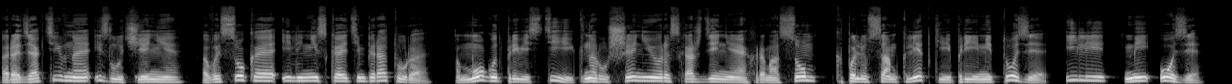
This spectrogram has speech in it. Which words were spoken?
Радиоактивное излучение, высокая или низкая температура могут привести к нарушению расхождения хромосом к полюсам клетки при митозе или мейозе.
